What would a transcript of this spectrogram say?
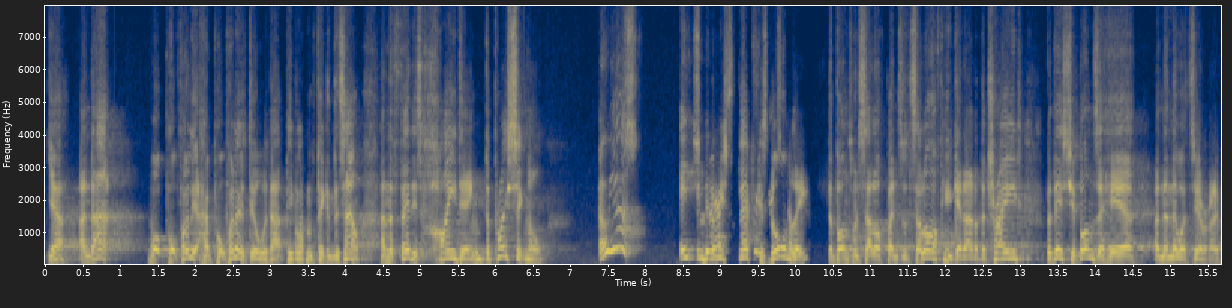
Yeah, and that what portfolio how portfolios deal with that. People haven't figured this out, and the Fed is hiding the price signal. Oh yes, it, so nobody's there because normally the bonds would sell off, bonds would sell off, you get out of the trade. But this, your bonds are here, and then they're worth zero.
